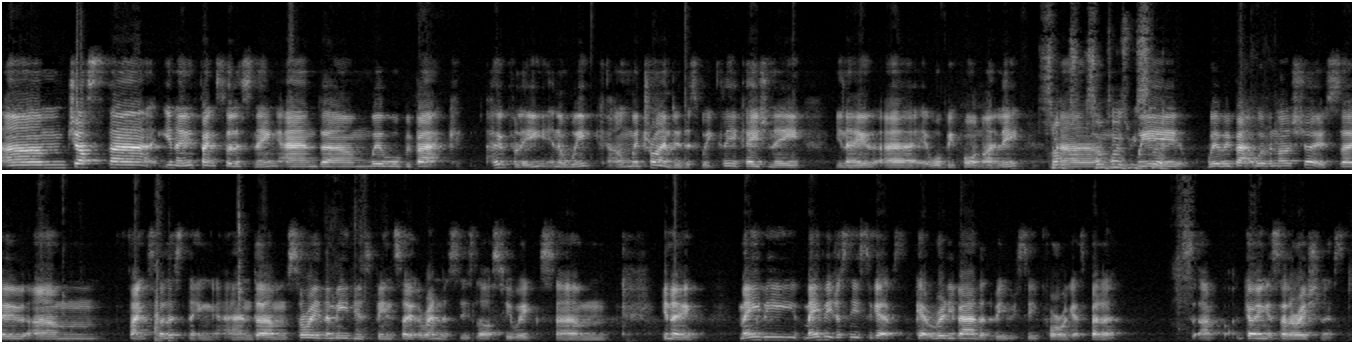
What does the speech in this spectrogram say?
Um, just that you know, thanks for listening, and um, we will be back hopefully in a week. Um, we'll try and do this weekly. Occasionally, you know, uh, it will be fortnightly. Some, Um, sometimes we we we'll be back with another show. So um, thanks for listening, and um, sorry the media's been so horrendous these last few weeks. Um, you know, maybe maybe it just needs to get get really bad at the BBC before it gets better. S- uh, going accelerationist.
